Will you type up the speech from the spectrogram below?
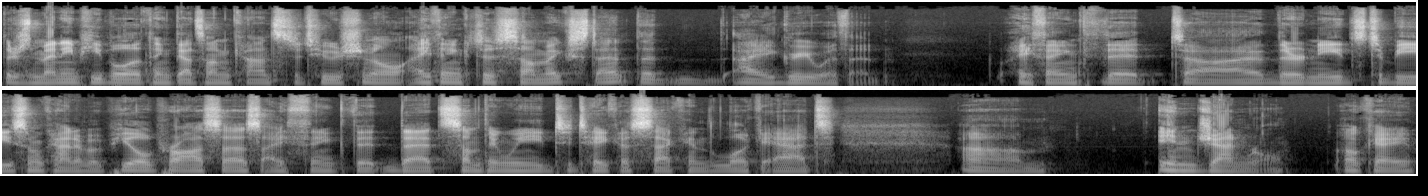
There's many people that think that's unconstitutional. I think to some extent that I agree with it. I think that uh, there needs to be some kind of appeal process. I think that that's something we need to take a second look at um, in general. Okay.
